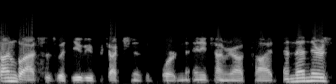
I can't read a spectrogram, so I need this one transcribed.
sunglasses with UV protection is important anytime you're outside. And then there's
